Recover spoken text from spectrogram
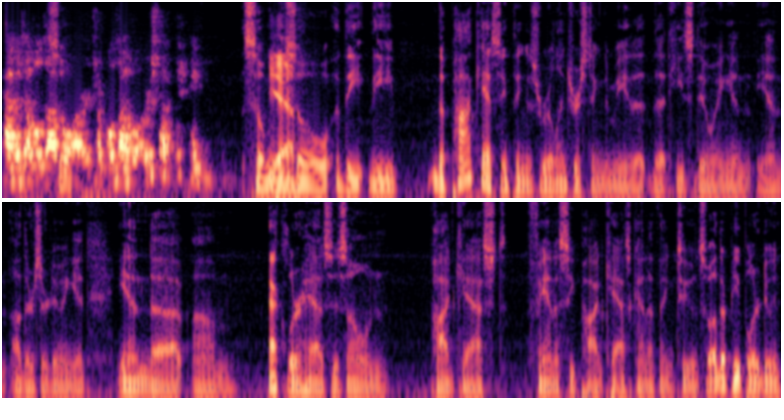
have a double double So- or a triple double or something. So Yeah. so the the the podcasting thing is real interesting to me that, that he's doing and, and others are doing it. And uh, um, Ekeler has his own podcast, fantasy podcast kind of thing too. And so other people are doing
